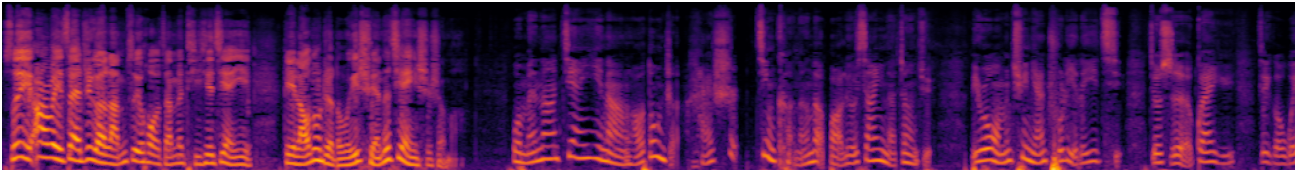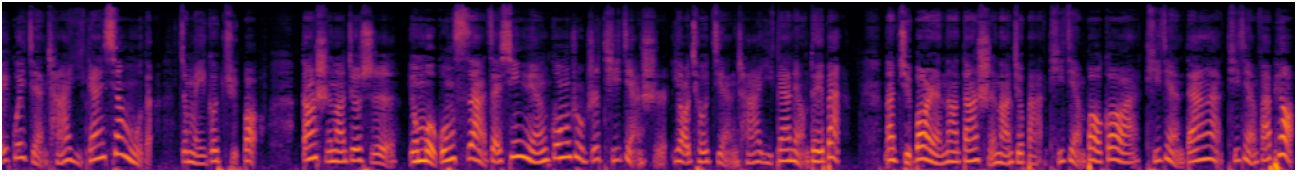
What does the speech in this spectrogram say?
所以二位在这个栏目最后，咱们提些建议，给劳动者的维权的建议是什么？我们呢建议呢，劳动者还是尽可能的保留相应的证据。比如我们去年处理了一起，就是关于这个违规检查乙肝项目的这么一个举报。当时呢，就是有某公司啊，在新员工入职体检时，要求检查乙肝两对半。那举报人呢？当时呢就把体检报告啊、体检单啊、体检发票，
